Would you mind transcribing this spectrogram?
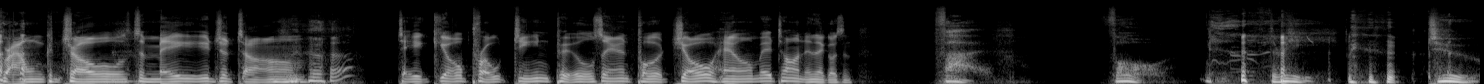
Ground control to Major Tom. Take your protein pills and put your helmet on. And then it goes in five, four, three, two,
